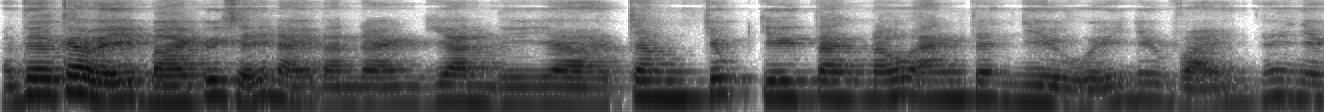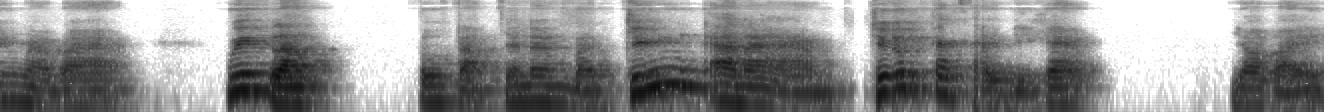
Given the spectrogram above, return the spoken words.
Dạ, thưa các vị bà cư sĩ này thành rằng dành thì uh, chăm chút chư tăng nấu ăn cho nhiều vị như vậy. Thế nhưng mà bà quyết lòng tu tập cho nên bà chứng a la hàm trước các thầy tỳ kheo. Do vậy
